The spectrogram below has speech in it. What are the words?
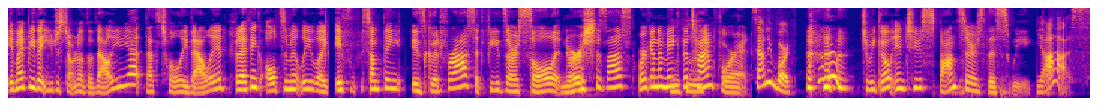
it might be that you just don't know the value yet. That's totally valid. But I think ultimately, like if something is good for us, it feeds our soul, it nourishes us, we're going to make mm-hmm. the time for it. Sounding board. Should we go into sponsors this week? Yes.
